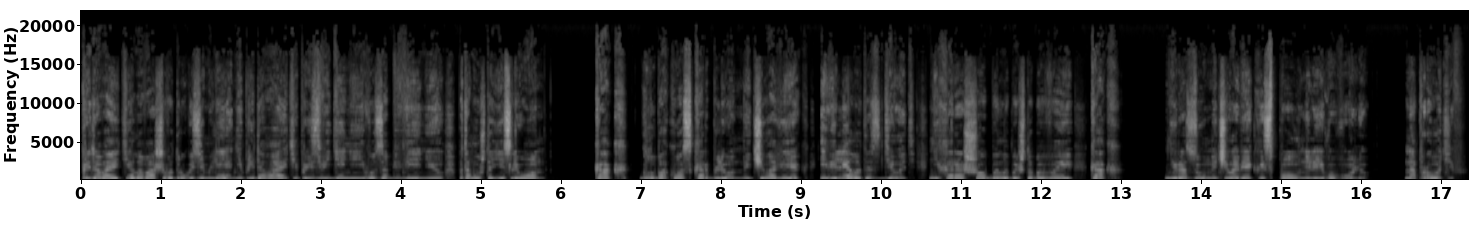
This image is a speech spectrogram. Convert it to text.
предавая тело вашего друга земле, не предавайте произведение его забвению, потому что если он как глубоко оскорбленный человек, и велел это сделать, нехорошо было бы, чтобы вы, как неразумный человек, исполнили его волю. Напротив,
